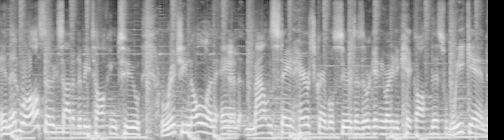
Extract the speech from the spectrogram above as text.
And then we're also excited to be talking to Richie Nolan and Yeah. Mountain State Hare Scramble Series as they're getting ready to kick off this weekend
